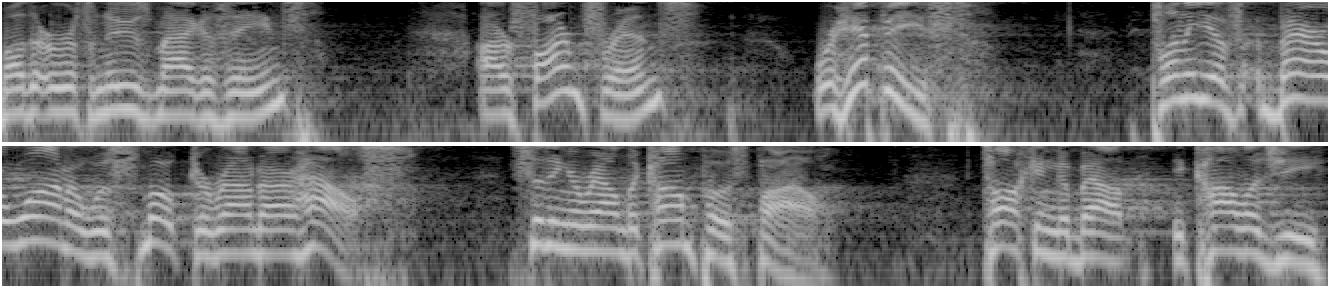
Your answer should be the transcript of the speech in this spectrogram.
Mother Earth News magazines, our farm friends were hippies. Plenty of marijuana was smoked around our house, sitting around the compost pile, talking about ecology,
